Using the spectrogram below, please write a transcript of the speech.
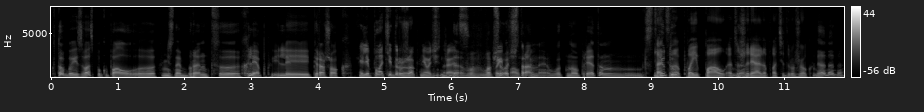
Кто бы из вас покупал, э, не знаю, бренд э, хлеб или пирожок? Или «Плати, дружок» мне очень нравится. Да, вообще PayPal очень прям. странное. Вот, но при этом Кстати, да, YouTube. PayPal — это Да. же реально «Плати, дружок». Да-да-да.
